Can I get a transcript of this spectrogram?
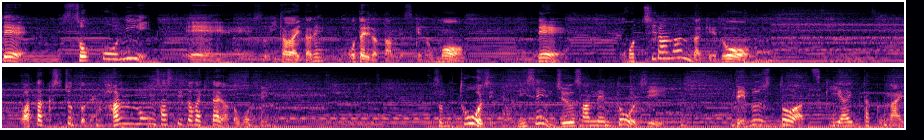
でそこに、えー、いただいたねお便りだったんですけども。でこちらなんだけど、私ちょっとね、反論させていただきたいなと思っていて、その当時、2013年当時、デブスとは付き合いたくない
